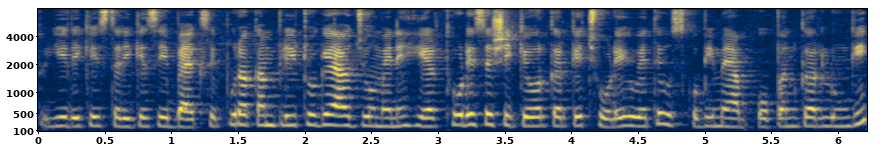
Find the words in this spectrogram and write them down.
तो ये देखिए, इस तरीके से बैक से पूरा कंप्लीट हो गया। जो मैंने हेयर थोड़े से सिक्योर करके छोड़े हुए थे, उसको भी मैं अब ओपन कर लूँगी।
